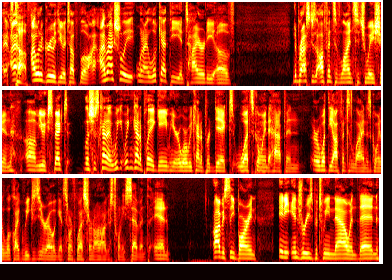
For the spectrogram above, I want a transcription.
It's I, tough. I would agree with you. A tough blow. I, I'm actually when I look at the entirety of Nebraska's offensive line situation, um, you expect. Let's just kind of we can- we can kind of play a game here where we kind of predict what's going to happen or what the offensive line is going to look like week zero against Northwestern on August 27th, and obviously barring any injuries between now and then,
